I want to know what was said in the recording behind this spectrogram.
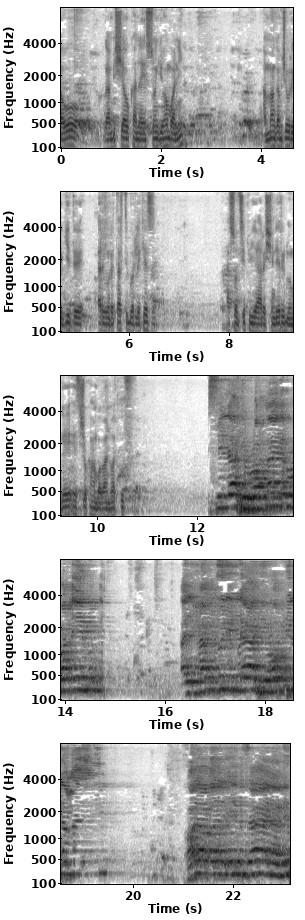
wandu mridunga wo ngambishia ukana esongi hombani amma ngamsho rigide ari unre tartibu rekeze asonti pia reshenderi dunge ezishoka hamba bantu watukufu بسم الله الرحمن الرحيم الحمد لله رب العالمين خلق الإنسان من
